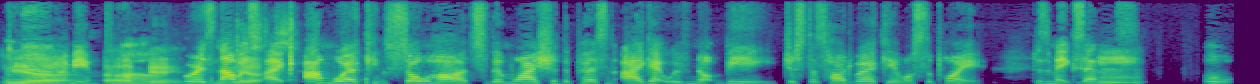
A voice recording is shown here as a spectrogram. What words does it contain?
Yeah. I mean, Wow. Okay. Whereas now Yeah. it's like I'm working so hard, so then why should the person I get with not be just as hardworking? What's the point? Doesn't make sense. Mm. Well,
